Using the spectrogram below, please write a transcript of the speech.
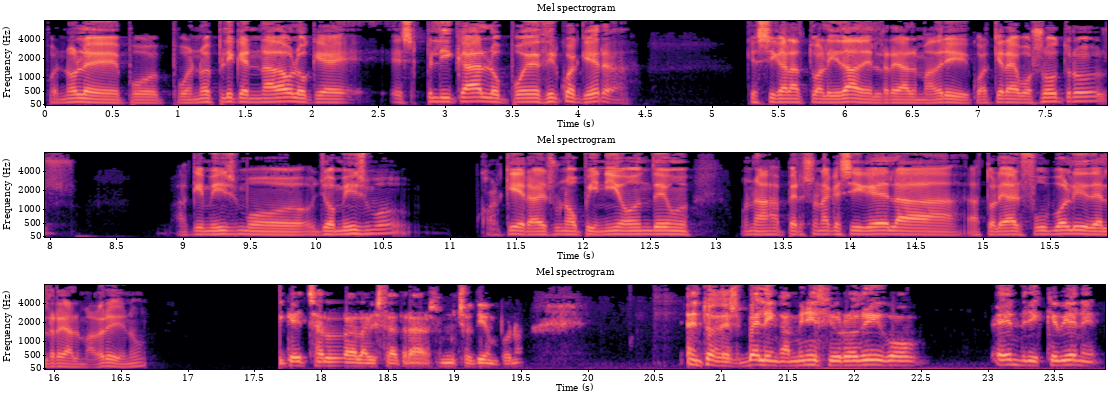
pues no le pues, pues no expliquen nada o lo que explica lo puede decir cualquiera. Que siga la actualidad del Real Madrid, cualquiera de vosotros, aquí mismo, yo mismo, cualquiera, es una opinión de un- una persona que sigue la, la actualidad del fútbol y del Real Madrid, ¿no? hay que echarlo a la vista atrás mucho tiempo, ¿no? Entonces, Bellingham, Vinicius, Rodrigo, Hendrik, que viene,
